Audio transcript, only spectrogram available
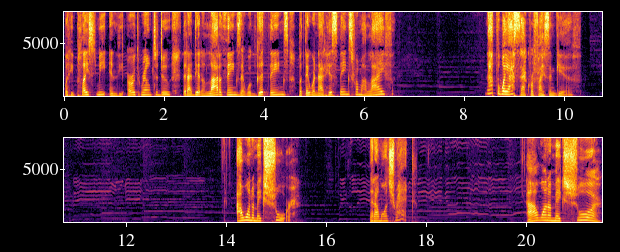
what He placed me in the earth realm to do, that I did a lot of things that were good things, but they were not His things for my life. Not the way I sacrifice and give. I want to make sure that I'm on track. I want to make sure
